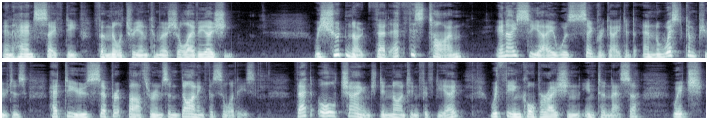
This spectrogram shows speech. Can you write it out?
enhanced safety for military and commercial aviation. We should note that at this time, NACA was segregated and the West computers had to use separate bathrooms and dining facilities that all changed in 1958 with the incorporation into NASA, which,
